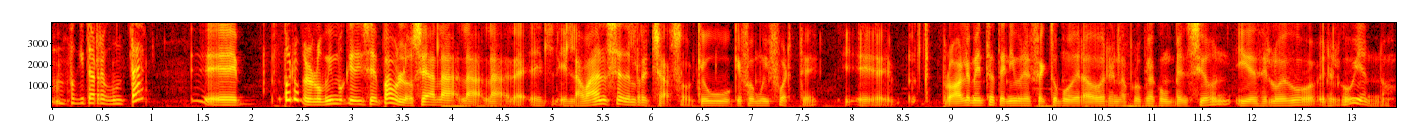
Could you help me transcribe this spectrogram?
un poquito a repuntar. Eh, bueno, pero lo mismo que dice Pablo, o sea, el, avance del rechazo que hubo, que fue muy fuerte, eh, probablemente ha tenido un efecto moderador en la propia convención y desde luego en el gobierno.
